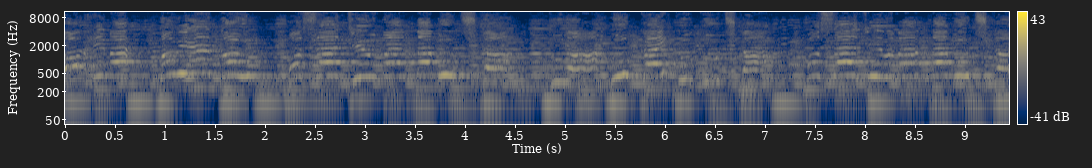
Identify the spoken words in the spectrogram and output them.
hory ma doviedol, posadil ma na bučka, tu na kúkaj kukučka, posadil ma na bučka,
